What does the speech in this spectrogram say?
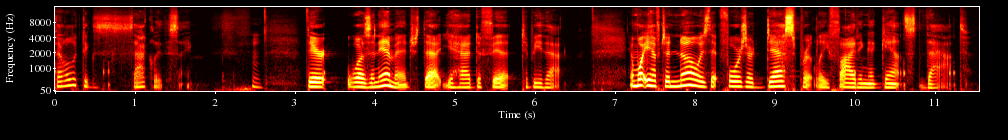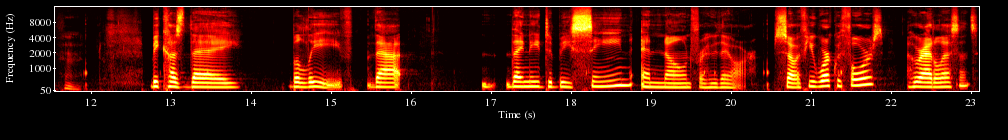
they all looked exactly the same. Hmm. There was an image that you had to fit to be that. And what you have to know is that fours are desperately fighting against that hmm. because they believe that they need to be seen and known for who they are. So if you work with fours who are adolescents,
